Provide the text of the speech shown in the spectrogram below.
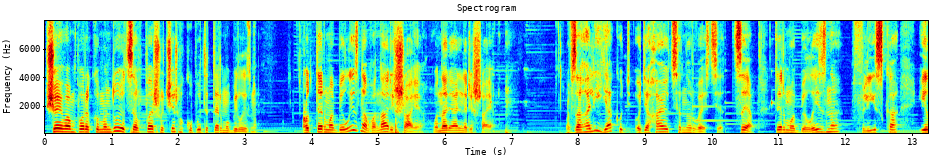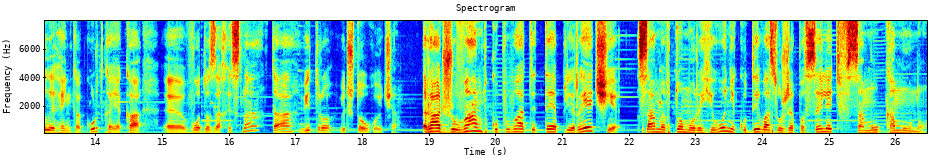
Що я вам порекомендую, це в першу чергу купити термобілизну. От термобілизна вона рішає, вона реально рішає. Взагалі, як одягаються норвежці? Це термобілизна, фліска і легенька куртка, яка е, водозахисна та вітровідштовхуюча. Раджу вам купувати теплі речі саме в тому регіоні, куди вас уже поселять в саму комуну.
